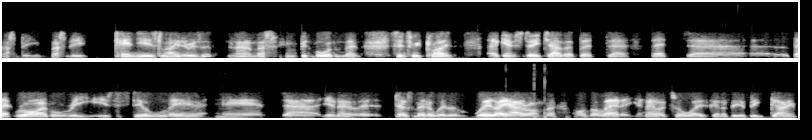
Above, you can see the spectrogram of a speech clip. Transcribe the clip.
must be must be 10 years later, is it? Uh, must be a bit more than that since we played against each other. But uh, that uh, that rivalry is still there, mm. and uh, you know it doesn't matter whether where they are on the on the ladder. You know it's always going to be a big game.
